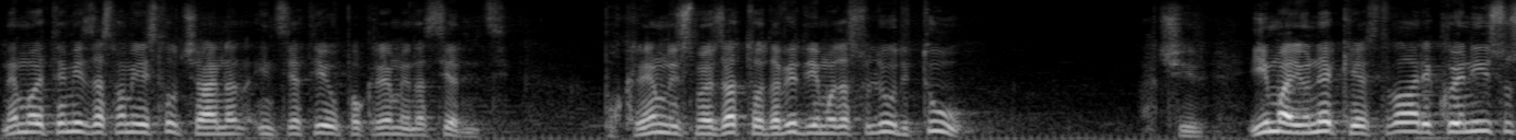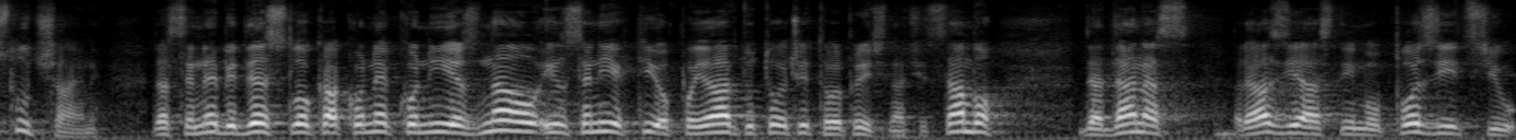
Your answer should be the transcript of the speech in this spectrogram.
nemojte mi da smo mi slučajno inicijativu pokrenuli na sjednici. Pokrenuli smo je zato da vidimo da su ljudi tu. Znači, imaju neke stvari koje nisu slučajne. Da se ne bi desilo kako neko nije znao ili se nije htio pojaviti u toj čitavoj priči. Znači, samo da danas razjasnimo poziciju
